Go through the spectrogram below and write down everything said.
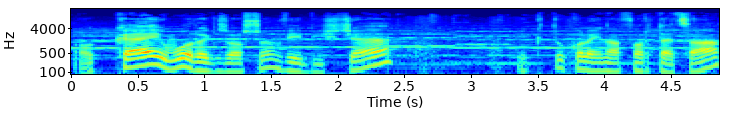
Okej, okay, War Exhaustion, wyjebiście. I tu kolejna forteca.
